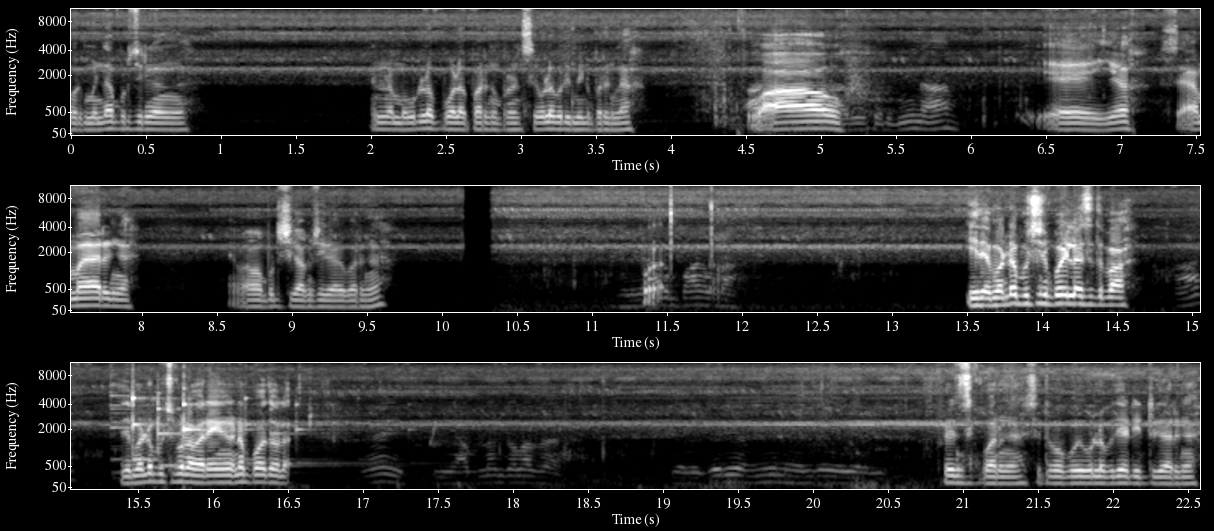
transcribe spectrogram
ஒரு மீன் தான் பிடிச்சிருக்காங்க. நம்ம உள்ளே போகல பாருங்க ஃப்ரெண்ட்ஸ் எவ்வளோ பெரிய மீன் பாருங்களா வாவ் ஐயோ செமையாக இருங்க. மாமா பிடிச்சி காமிச்சிருக்காரு பாருங்க இதை மட்டும் பிடிச்சின்னு போயிடல சித்தப்பா இதை மட்டும் பிடிச்சி போகலாம் தெரியும் மீன் எங்கே ஃப்ரெண்ட்ஸுக்கு பாருங்கள் சித்தப்பா போய் உள்ளே போய் தேடிட்டு இருக்காருங்க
